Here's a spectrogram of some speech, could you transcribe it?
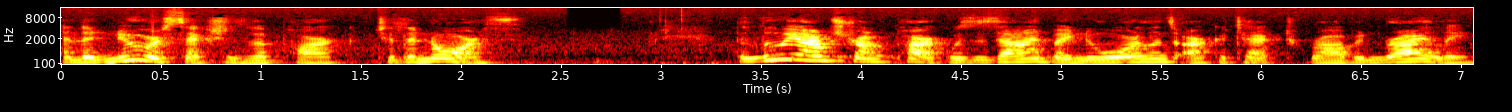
and the newer sections of the park to the north. The Louis Armstrong Park was designed by New Orleans architect Robin Riley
